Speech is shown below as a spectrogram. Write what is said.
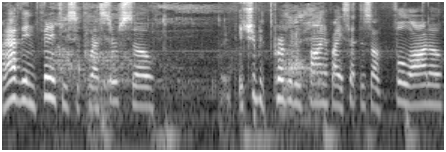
I have the infinity suppressor, so it should be perfectly fine if I set this on full auto.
